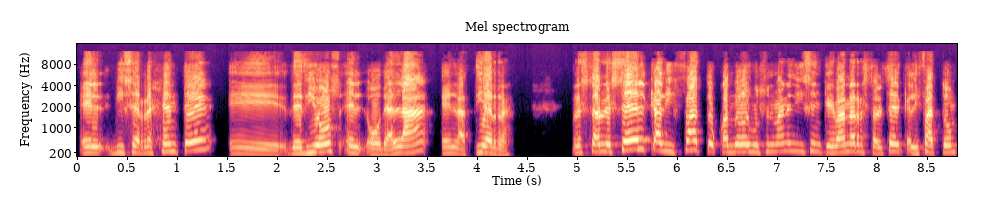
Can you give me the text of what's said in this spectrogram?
el vicerregente eh, de Dios el, o de Alá en la tierra. Restablecer el califato, cuando los musulmanes dicen que van a restablecer el califato,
